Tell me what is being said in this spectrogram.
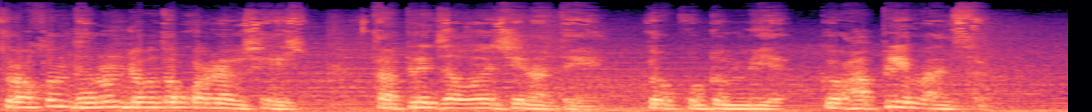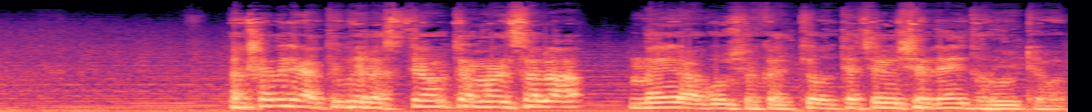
किंवा आपण धरून ठेवतो कोणाविषयी? तर आपले जवळचे नाते किंवा कुटुंबीय किंवा आपली माणसं. लक्षात घ्या तुम्ही रस्त्यावरच्या माणसाला नाही रागवू शकत किंवा त्याच्याविषयी नाही धरून ठेवत.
